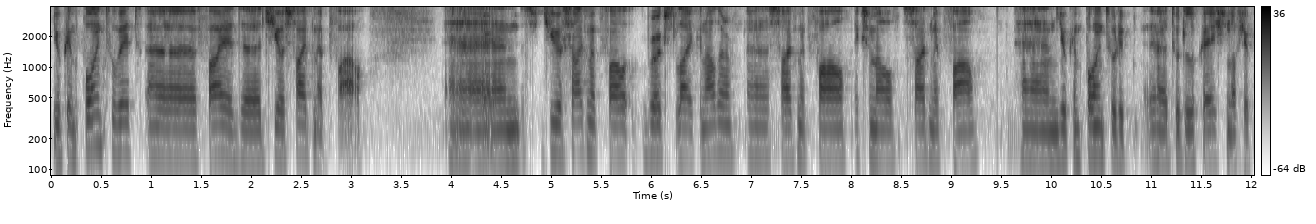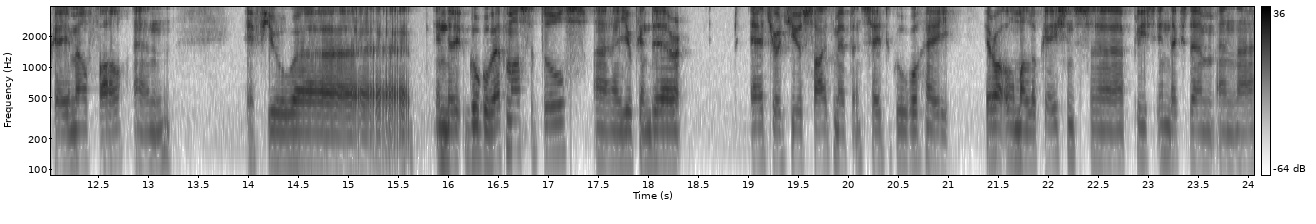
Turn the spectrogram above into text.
you can point to it uh, via the GeoSitemap file. And this GeoSitemap file works like another uh, sitemap file, XML sitemap file, and you can point to the to the location of your KML file. And if you in the Google Webmaster Tools, you can there add your GeoSitemap and say to Google, hey, here are all my locations, uh, please index them, and uh,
